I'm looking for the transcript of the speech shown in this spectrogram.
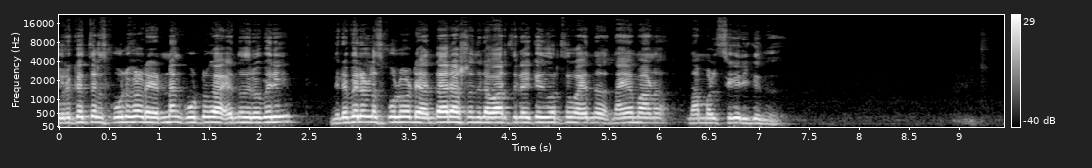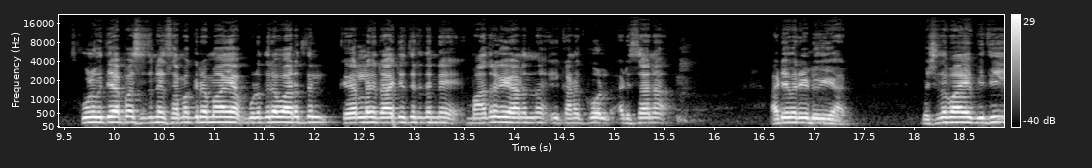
ചുരുക്കത്തിൽ സ്കൂളുകളുടെ എണ്ണം കൂട്ടുക എന്നതിലുപരി നിലവിലുള്ള സ്കൂളുകളുടെ അന്താരാഷ്ട്ര നിലവാരത്തിലേക്ക് ഉയർത്തുക എന്ന നയമാണ് നമ്മൾ സ്വീകരിക്കുന്നത്. സ്കൂൾ വിദ്യാഭ്യാസത്തിന്റെ സമഗ്രമായ ഗുണനിലവാരത്തിൽ കേരള രാജ്യത്തിന് തന്നെ മാതൃകയാണെന്ന് ഈ കണക്കുകൾ അടിസ്ഥാന അടിവരയിടുകയാണ്. വിശദമായ വിധി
